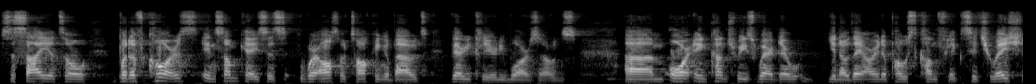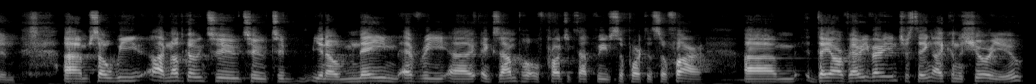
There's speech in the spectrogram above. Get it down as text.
societal, but of course, in some cases, we're also talking about very clearly war zones. Um, or in countries where they're, you know, they are in a post-conflict situation. Um, so we, I'm not going to, to, to you know, name every uh, example of project that we've supported so far. Um, they are very, very interesting, I can assure you.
